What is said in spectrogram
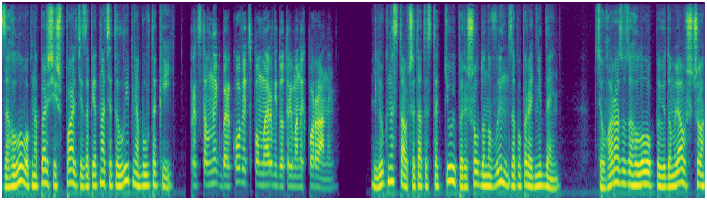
Заголовок на першій шпальті за 15 липня був такий Представник Берковіць помер від отриманих поранень. Люк не став читати статтю і перейшов до новин за попередній день. Цього разу заголовок повідомляв, що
